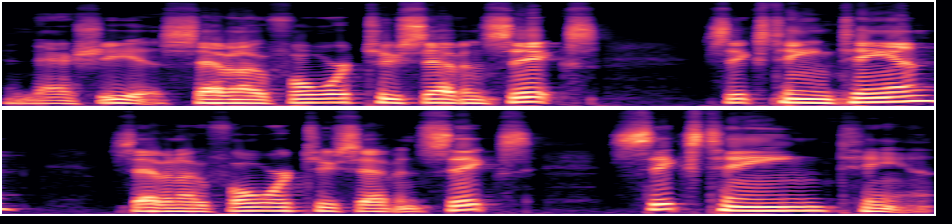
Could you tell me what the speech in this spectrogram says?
And there she is 704 276 1610. 704 276 1610.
